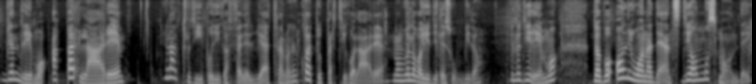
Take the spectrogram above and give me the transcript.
vi andremo a parlare di un altro tipo di caffè del Vietnam che è ancora più particolare. Non ve lo voglio dire subito, ve lo diremo dopo Only Wanna Dance di Almost Monday.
